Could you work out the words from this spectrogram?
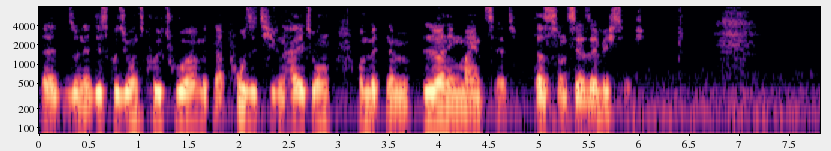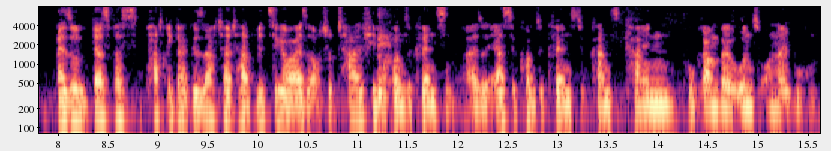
äh, so einer Diskussionskultur, mit einer positiven Haltung und mit einem Learning Mindset. Das ist uns sehr, sehr wichtig. Also das, was Patrika gesagt hat, hat witzigerweise auch total viele Konsequenzen. Also erste Konsequenz, du kannst kein Programm bei uns online buchen.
